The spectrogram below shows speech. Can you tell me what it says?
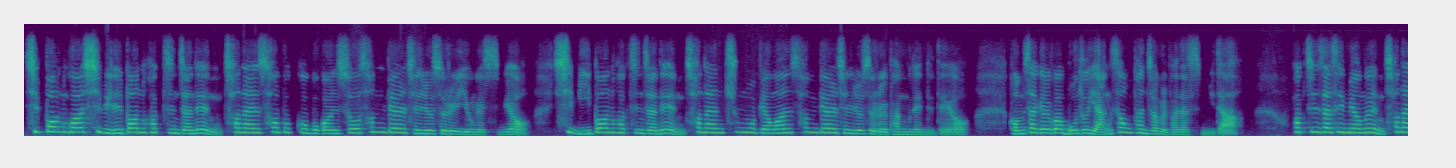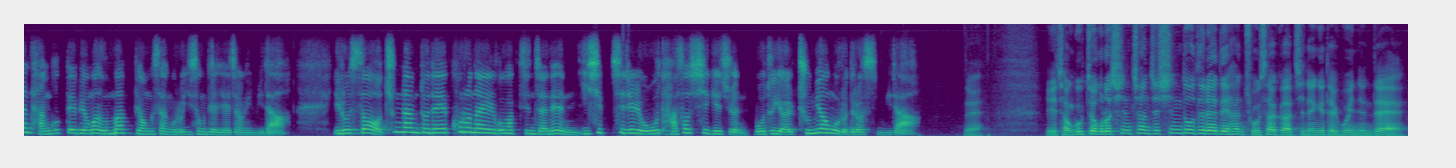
10번과 11번 확진자는 천안 서북구 보건소 선별진료소를 이용했으며 12번 확진자는 천안 충무병원 선별진료소를 방문했는데요. 검사 결과 모두 양성 판정을 받았습니다. 확진자 3명은 천안 당국대병원 음압병상으로 이송될 예정입니다. 이로써 충남도 내 코로나19 확진자는 27일 오후 5시 기준 모두 12명으로 늘었습니다. 네. 이 전국적으로 신천지 신도들에 대한 조사가 진행이 되고 있는데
